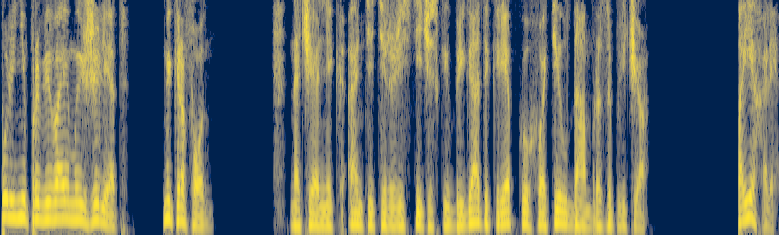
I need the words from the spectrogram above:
Пуленепробиваемый жилет, микрофон». Начальник антитеррористической бригады крепко ухватил Дамбра за плечо. «Поехали!»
